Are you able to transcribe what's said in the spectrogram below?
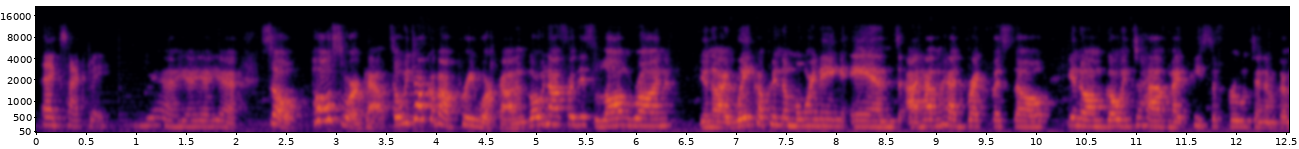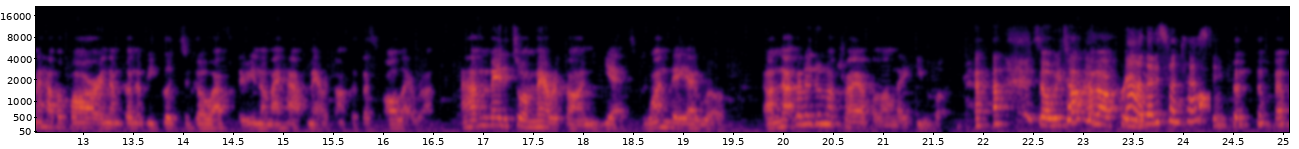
Exactly. Yeah, yeah, yeah, yeah. So post workout. So we talk about pre workout. I'm going out for this long run you know, I wake up in the morning and I haven't had breakfast, so you know, I'm going to have my piece of fruit and I'm going to have a bar and I'm going to be good to go after, you know, my half marathon because that's all I run. I haven't made it to a marathon yet. One day I will. I'm not going to do no triathlon like you, but so we talk about pre. Yeah, that is fantastic.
